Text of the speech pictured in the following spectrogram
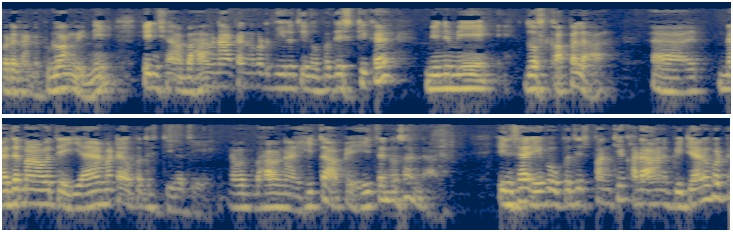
කොට ගන්න පුළුවන් වෙන්නේ. ඒ නිසා භාවනා කරනකොට දීලා තියෙන උපදේශ ටික මෙන්න මේ දොස් කපලා මදමාවතේ යෑමට උපදෙස් දීලා තියෙනවා. නමුත් භාවනා හිත අපේ හිත නොසන්ඩාල. ඒ නිසා ඒක උපදේශ පන්තිය කඩාගෙන පිට යනකොට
